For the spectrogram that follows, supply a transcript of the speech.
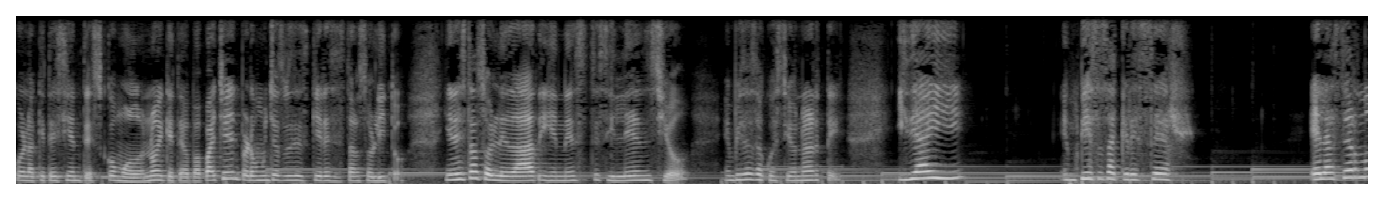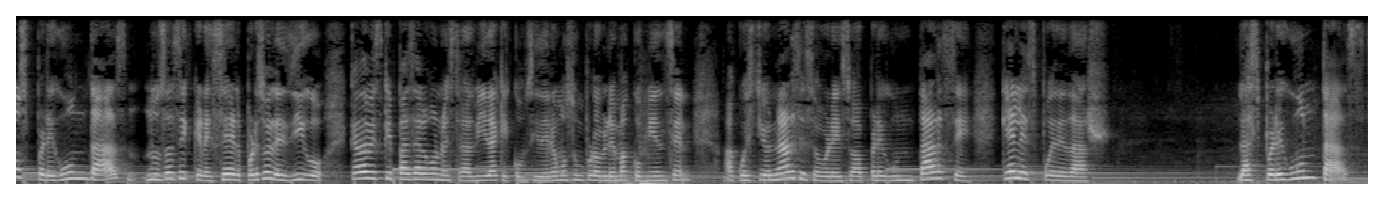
con la que te sientes cómodo, ¿no? Y que te apapachen, pero muchas veces quieres estar solito. Y en esta soledad y en este silencio empiezas a cuestionarte. Y de ahí empiezas a crecer. El hacernos preguntas nos hace crecer, por eso les digo, cada vez que pasa algo en nuestra vida que consideremos un problema, comiencen a cuestionarse sobre eso, a preguntarse qué les puede dar. Las preguntas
